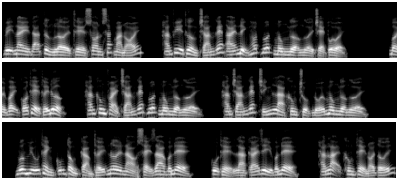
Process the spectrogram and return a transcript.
vị này đã từng lời thề son sắt mà nói, hắn phi thường chán ghét ái nịnh hót vuốt mông ngựa người trẻ tuổi. Bởi vậy có thể thấy được, hắn không phải chán ghét vuốt mông ngựa người, hắn chán ghét chính là không chụp đối mông ngựa người. Vương Hữu Thành cũng tổng cảm thấy nơi nào xảy ra vấn đề, cụ thể là cái gì vấn đề, hắn lại không thể nói tới.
